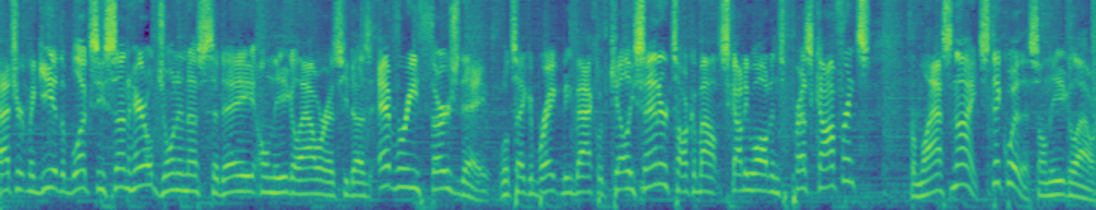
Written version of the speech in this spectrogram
Patrick Magee of the Biloxi Sun Herald joining us today on the Eagle Hour as he does every Thursday. We'll take a break, be back with Kelly Center, talk about Scotty Walden's press conference from last night. Stick with us on the Eagle Hour.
